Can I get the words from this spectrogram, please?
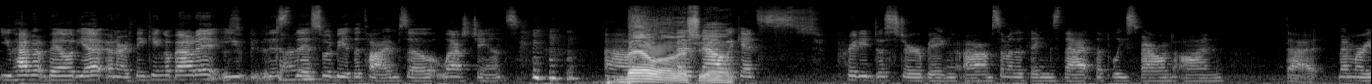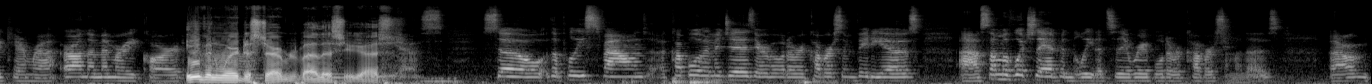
you haven't bailed yet and are thinking about it, This you would be the this time. this would be the time. So last chance. Um, Bail on because us, now yeah. it gets pretty disturbing. Um, some of the things that the police found on that memory camera or on the memory card. Even we're um, disturbed by this, you guys. Yes. So the police found a couple of images. They were able to recover some videos, uh, some of which they had been deleted, so they were able to recover some of those. Um,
